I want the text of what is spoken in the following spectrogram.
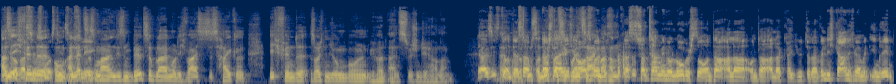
Also ich finde, um ein letztes pflegen. Mal in diesem Bild zu bleiben, und ich weiß, es ist heikel, ich finde, solchen jungen Bullen gehört eins zwischen die Hörner. Ja, siehst du, ja, und, deshalb das, und da steige ich aus, machen. Das, das, ist schon terminologisch so unter aller, unter aller Kajüte. Da will ich gar nicht mehr mit Ihnen reden.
